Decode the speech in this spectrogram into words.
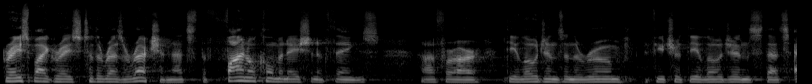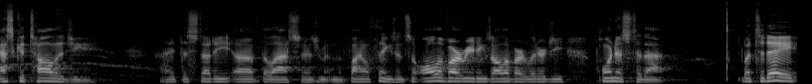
grace by grace, to the resurrection. That's the final culmination of things uh, for our theologians in the room, future theologians. That's eschatology, right? The study of the last judgment and the final things. And so all of our readings, all of our liturgy point us to that. But today,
